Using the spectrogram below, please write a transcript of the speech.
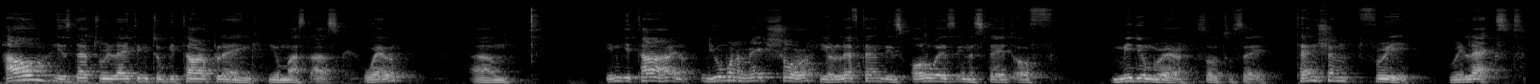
How is that relating to guitar playing, you must ask? Well, um, in guitar, you want to make sure your left hand is always in a state of medium rare, so to say. Tension free, relaxed.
